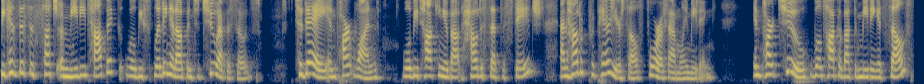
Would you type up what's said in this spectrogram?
Because this is such a meaty topic, we'll be splitting it up into two episodes. Today, in part one, we'll be talking about how to set the stage and how to prepare yourself for a family meeting. In part two, we'll talk about the meeting itself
